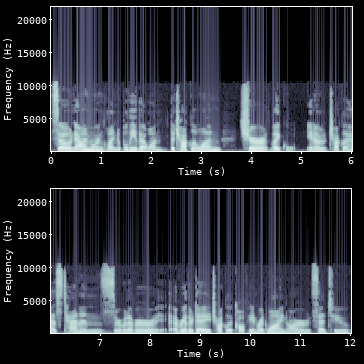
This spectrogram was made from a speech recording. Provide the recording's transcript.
So now I'm more inclined to believe that one. The chocolate one, sure, like you know, chocolate has tannins or whatever. Every other day, chocolate, coffee, and red wine are said to,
